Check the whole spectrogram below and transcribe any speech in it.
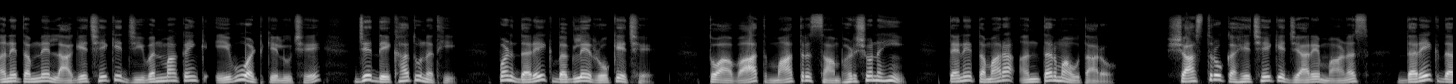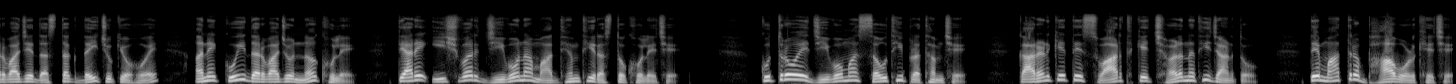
અને તમને લાગે છે કે જીવનમાં કંઈક એવું અટકેલું છે, જે દેખાતું નથી, પણ દરેક ડગલે રોકે છે, તો આ વાત માત્ર સાંભળશો નહીં, તેને તમારા અંતરમાં ઉતારો. શાસ્ત્રો કહે છે કે જ્યારે માણસ દરેક દરવાજે દસ્તક દઈ ચૂક્યો હોય અને કોઈ દરવાજો ન ખુલે, ત્યારે ઈશ્વર જીવોના માધ્યમથી રસ્તો ખોલે છે. કૂતરો એ જીવોમાં સૌથી પ્રથમ છે, કારણ કે તે સ્વાર્થ કે છળ નથી જાણતો, તે માત્ર ભાવ ઓળખે છે.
